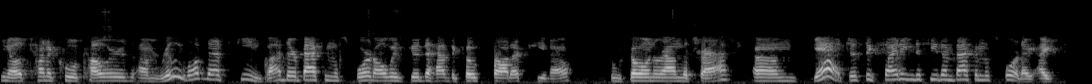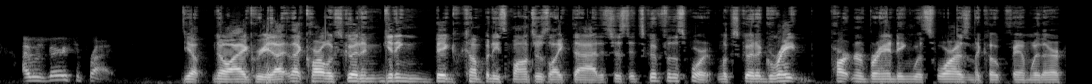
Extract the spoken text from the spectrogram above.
you know, a ton of cool colors. Um, really love that scheme. Glad they're back in the sport. Always good to have the Coke products, you know, going around the track. Um, yeah, just exciting to see them back in the sport. I, I, I was very surprised. Yep, no, I agree. That that car looks good, and getting big company sponsors like that, it's just it's good for the sport. It looks good. A great partner branding with Suarez and the Coke family there,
